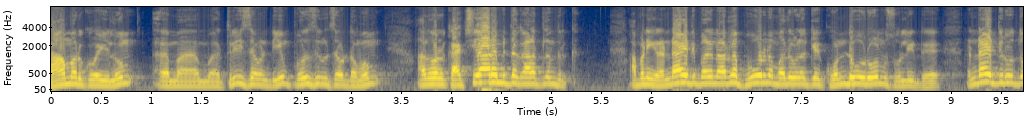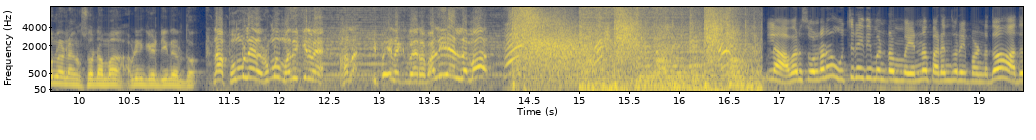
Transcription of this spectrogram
ராமர் கோயிலும் த்ரீ செவன்ட்டியும் பொது சிவில் சட்டமும் அது ஒரு கட்சி ஆரம்பித்த காலத்துலேருந்து இருக்கு அப்போ நீங்கள் ரெண்டாயிரத்தி பதினாறில் பூர்ண மதுவிலக்கை கொண்டு வருவோம்னு சொல்லிட்டு ரெண்டாயிரத்தி இருபத்தொன்னில் நாங்கள் சொன்னோமா அப்படின்னு கேட்டீங்கன்னு அர்த்தம். நான் பொம்பளை ரொம்ப மதிக்கிறேன். ஆனா இப்ப எனக்கு வேற வழியே இல்லமா இல்ல அவர் சொல்ற உச்சநீதிமன்றம் என்ன பரிந்துரை பண்ணதோ அது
